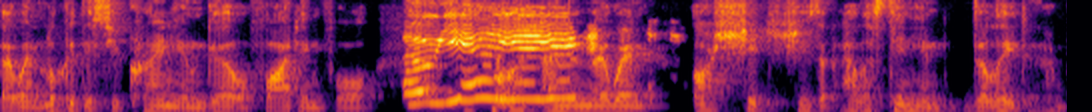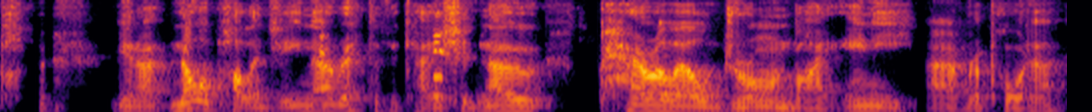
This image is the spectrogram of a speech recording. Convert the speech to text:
they went, look at this Ukrainian girl fighting for. Oh yeah, yeah, yeah. And then they went, oh shit, she's a Palestinian. Delete. you know, no apology, no rectification, no parallel drawn by any uh, reporter.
